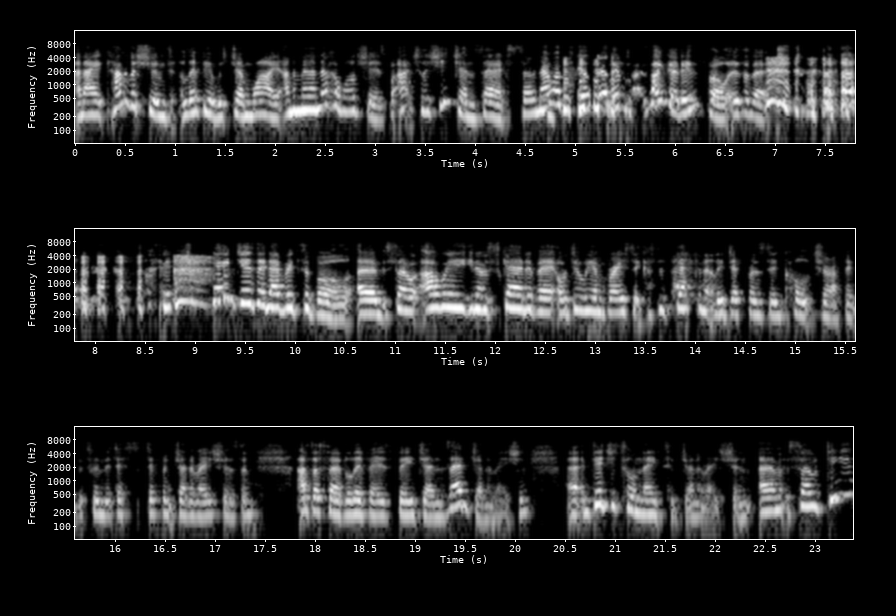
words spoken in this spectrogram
and I kind of assumed Olivia was Gen Y and I mean I know how old she is but actually she's Gen Z so now I feel really, it's like an insult isn't it? Change is inevitable um, so are we you know scared of it or do we embrace it? Because there's definitely difference in culture I think between the dis- different generations and as I said Liv is the Gen Z generation uh, digital native generation um, so do you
